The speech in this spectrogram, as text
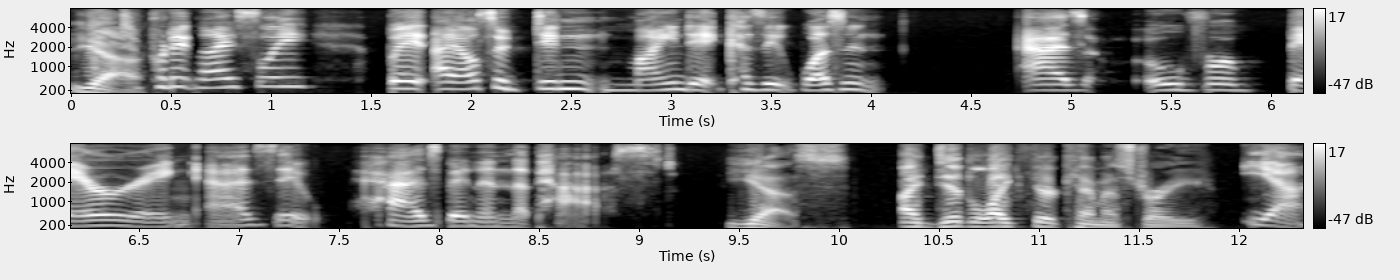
Yeah, to put it nicely, but I also didn't mind it because it wasn't as overbearing as it has been in the past. yes, I did like their chemistry. Yeah,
